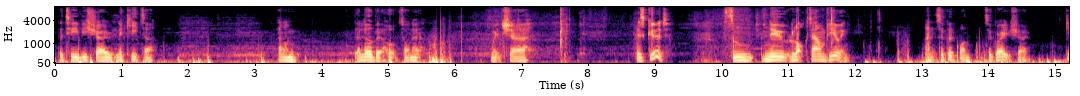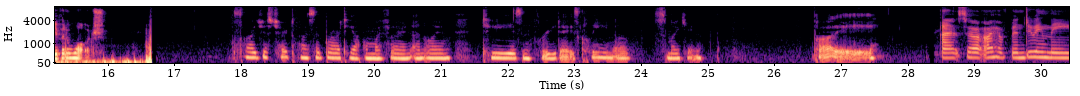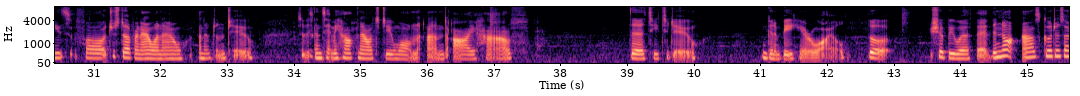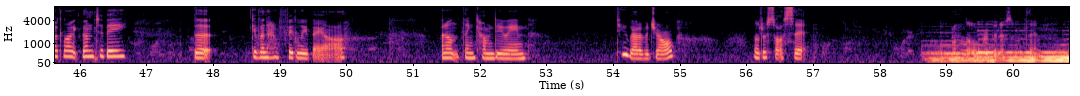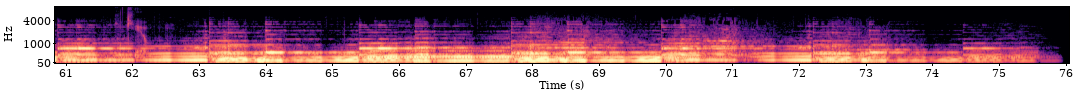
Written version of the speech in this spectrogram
the TV show Nikita, and I'm a little bit hooked on it, which uh, is good. Some new lockdown viewing, and it's a good one. It's a great show. Give it a watch. So I just checked my sobriety app on my phone, and I'm two years and three days clean of smoking. Party. Uh, so I have been doing these for just over an hour now, and I've done two. So it's going to take me half an hour to do one, and I have 30 to do. I'm going to be here a while, but should be worth it. They're not as good as I'd like them to be, but given how fiddly they are, I don't think I'm doing too bad of a job. They'll just sort of sit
